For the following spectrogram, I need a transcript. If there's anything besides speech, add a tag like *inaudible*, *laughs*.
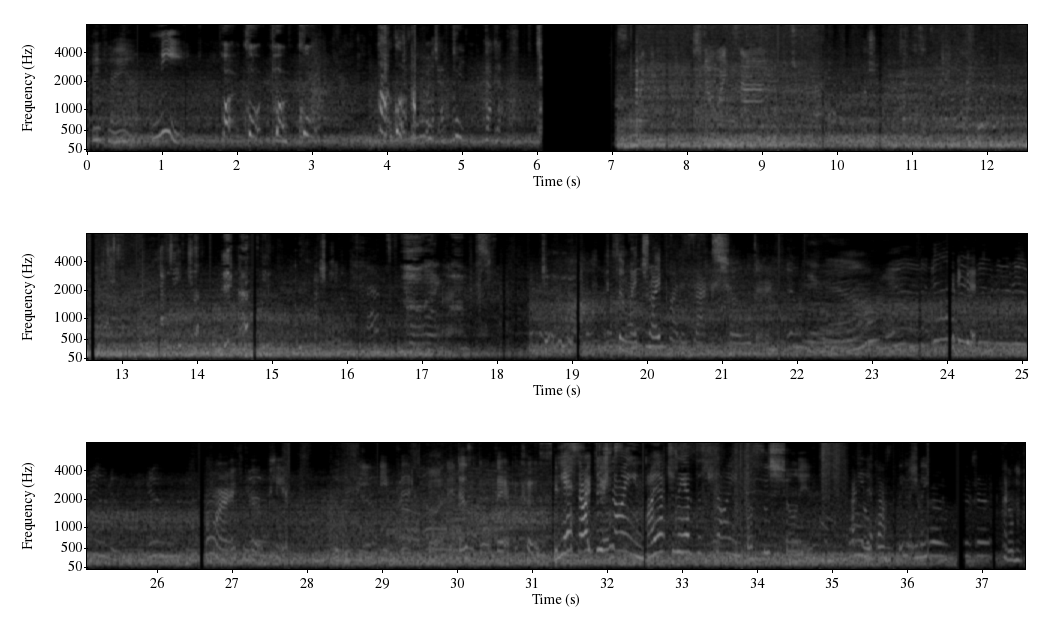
What are you playing? Me. Parkour, parkour. Snow White Sand. So my tripod is Zach's shoulder. Yeah. Pretty good. Or it can go up here. It would be even better, but it doesn't go there because it Yes, I have the shine. I actually have the shine. What's the shine? I need it back. I don't know.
